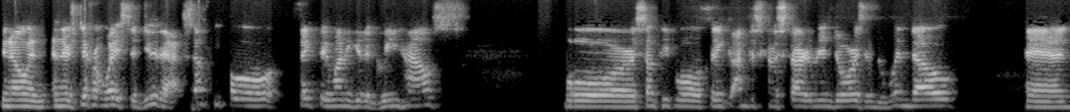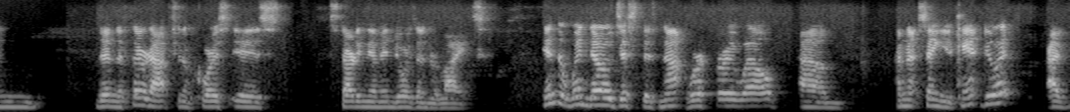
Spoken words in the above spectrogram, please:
you know, and, and there's different ways to do that. Some people think they want to get a greenhouse, or some people think I'm just going to start them indoors in the window. And then the third option, of course, is starting them indoors under lights. In the window just does not work very well. Um, I'm not saying you can't do it. I've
